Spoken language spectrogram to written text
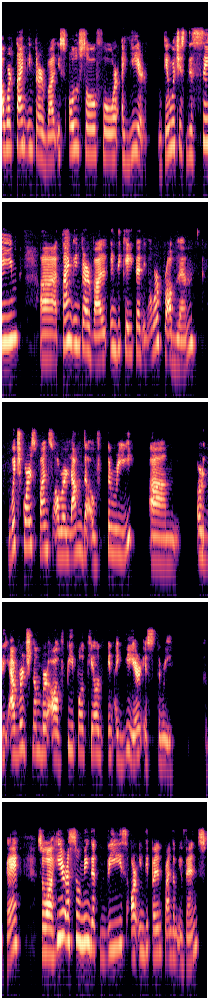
our time interval is also for a year. Okay, which is the same uh, time interval indicated in our problem which corresponds to our lambda of 3, um, or the average number of people killed in a year is 3. Okay? So uh, here, assuming that these are independent random events,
